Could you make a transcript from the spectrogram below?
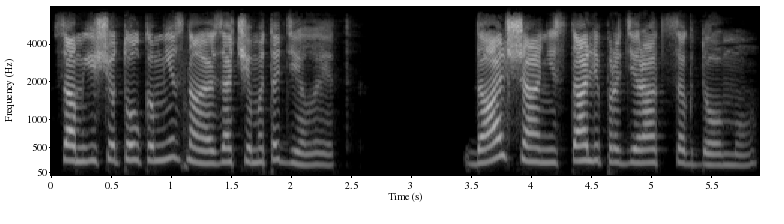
сам еще толком не зная, зачем это делает. Дальше они стали продираться к дому.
